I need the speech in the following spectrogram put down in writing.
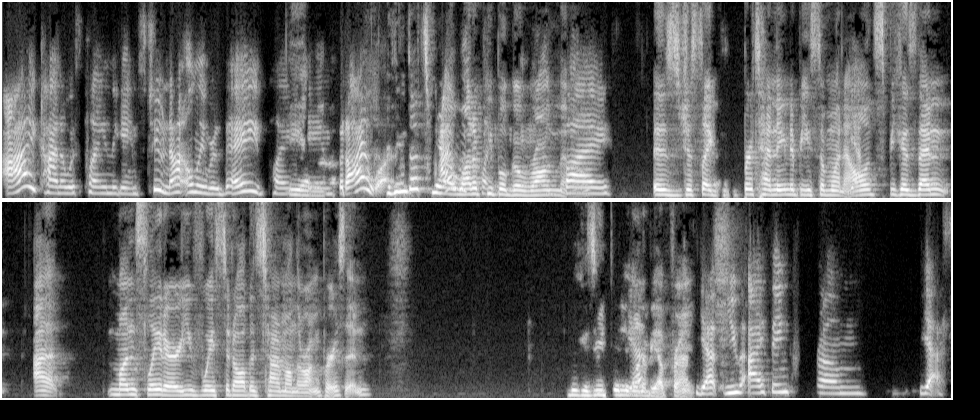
I kind of was playing the games too. Not only were they playing yeah. the game, but I was. I think that's where I a lot of people go wrong though. By, is just like pretending to be someone yeah. else because then uh, months later you've wasted all this time on the wrong person because you didn't yep. want to be upfront. Yep. You I think from yes,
